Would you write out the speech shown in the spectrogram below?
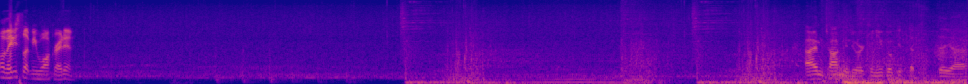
Oh, they just let me walk right in. I'm talking to her. Can you go get the the uh?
